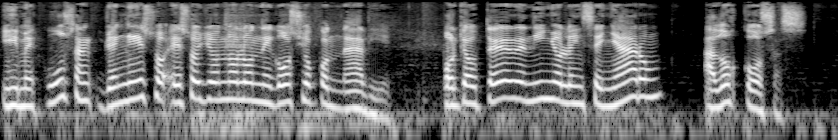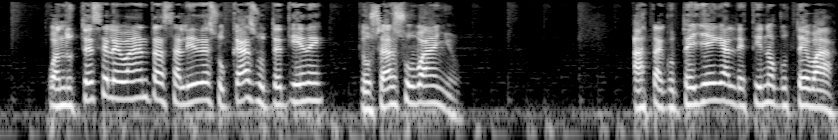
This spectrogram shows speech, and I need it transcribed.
Y me excusan, yo en eso, eso yo no lo negocio con nadie. Porque a ustedes de niño le enseñaron a dos cosas. Cuando usted se levanta a salir de su casa, usted tiene que usar su baño hasta que usted llegue al destino que usted va.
